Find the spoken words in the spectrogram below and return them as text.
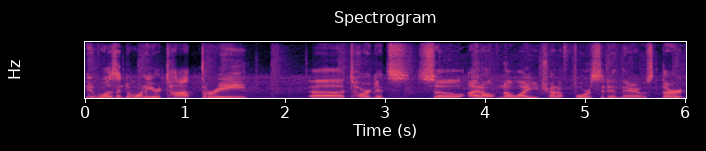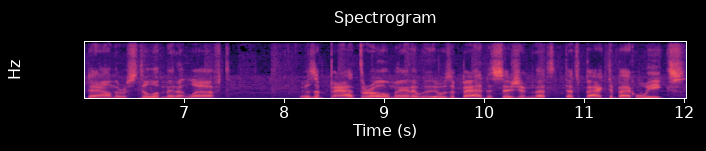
it wasn't to one of your top three uh, targets. So I don't know why you try to force it in there. It was third down. There was still a minute left. It was a bad throw, man. It was, it was a bad decision. That's that's back to back weeks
